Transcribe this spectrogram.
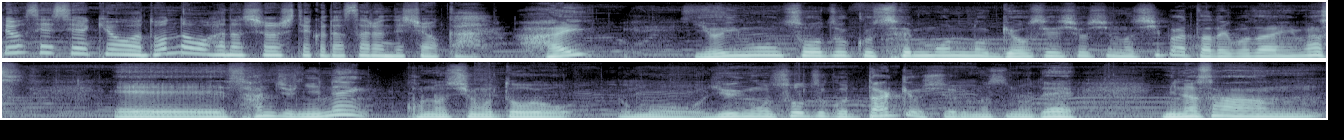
では先生今日はどんなお話をしてくださるんでしょうか？はい。遺言相続専門の行政書士の柴田でございます、えー、32年この仕事をもう遺言相続だけをしておりますので皆さん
